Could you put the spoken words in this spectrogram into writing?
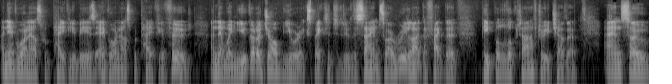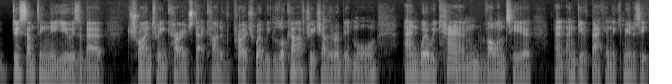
and everyone else would pay for your beers, everyone else would pay for your food. And then when you got a job, you were expected to do the same. So I really like the fact that people looked after each other. And so do something near you is about trying to encourage that kind of approach where we look after each other a bit more and where we can volunteer and, and give back in the community.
